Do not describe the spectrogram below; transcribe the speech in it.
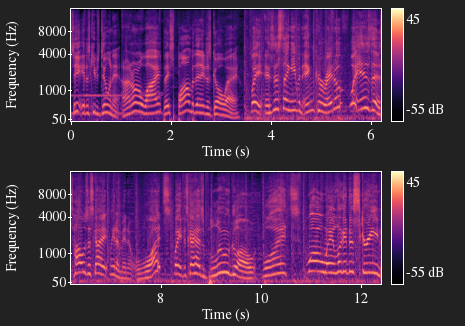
See, it just keeps doing it. And I don't know why. They spawn, but then they just go away. Wait, is this thing even in creative? What is this? How is this guy? Wait a minute. What? Wait, this guy has blue glow. What? Whoa, wait, look at this screen.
